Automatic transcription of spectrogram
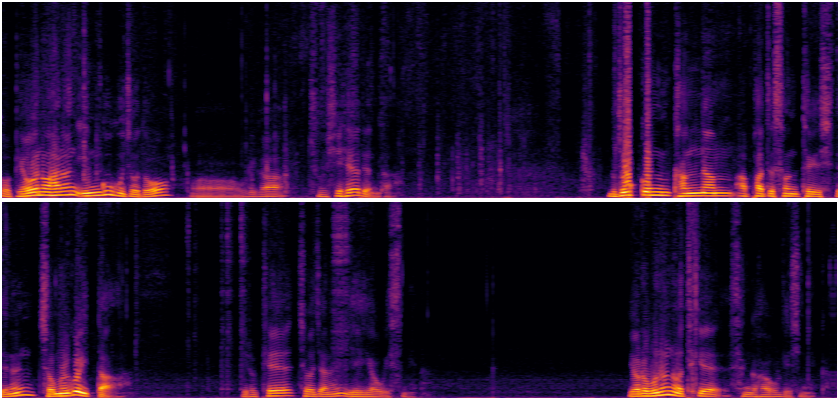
또 변화하는 인구 구조도 어, 우리가 주시해야 된다. 무조건 강남 아파트 선택의 시대는 저물고 있다. 이렇게 저자는 얘기하고 있습니다. 여러분은 어떻게 생각하고 계십니까?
